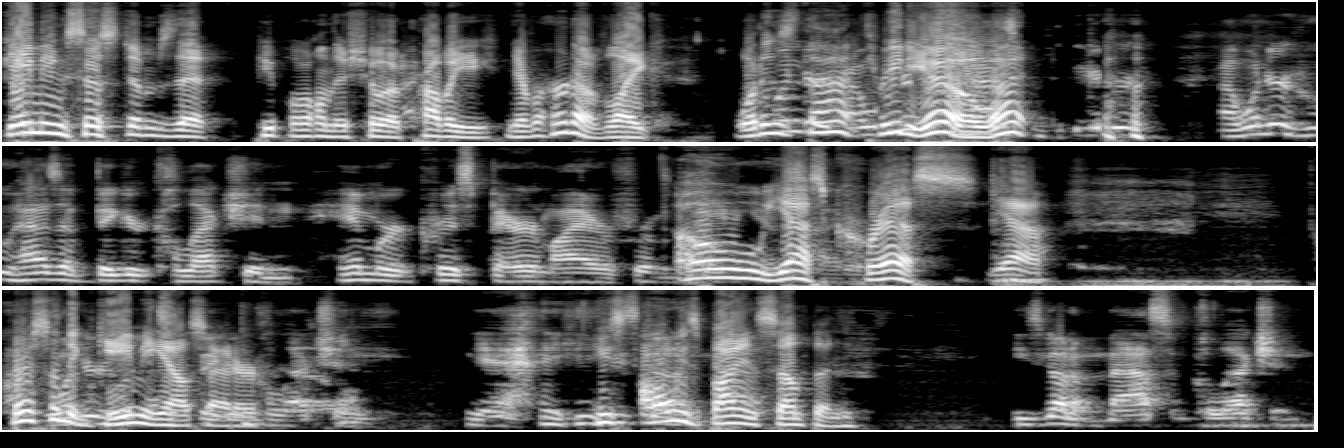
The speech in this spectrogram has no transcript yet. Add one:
gaming systems that people on the show have probably never heard of. Like, what I is wonder- that? 3DO? who What? bigger- I wonder who has a bigger collection, him or Chris Barenmeyer from. Oh Gaming yes, Outsider. Chris. Yeah, Chris on the Gaming has a bigger Outsider. collection. Yeah, He's got always a buying something. He's got a massive collection.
